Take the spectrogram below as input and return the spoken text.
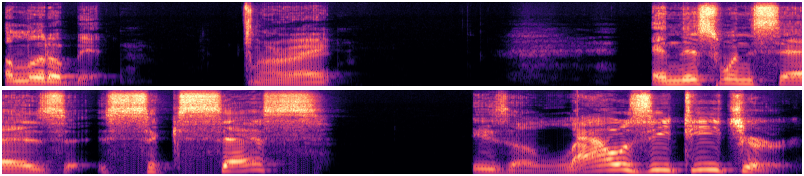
a little bit. All right. And this one says success is a lousy teacher.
